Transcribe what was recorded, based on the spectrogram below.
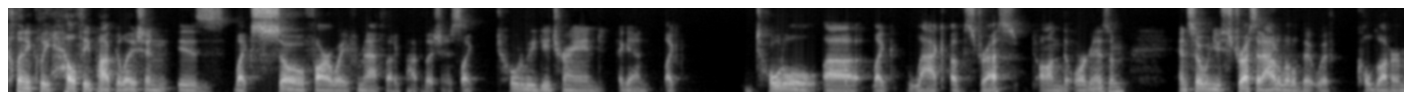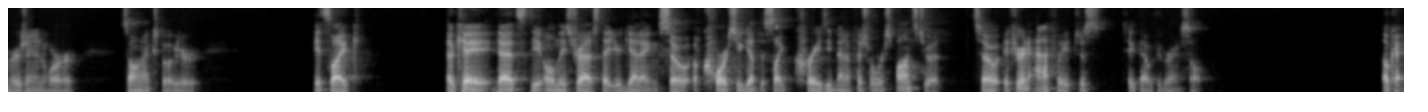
clinically healthy population is like so far away from an athletic population. It's like totally detrained. Again, like total uh, like lack of stress on the organism. And so when you stress it out a little bit with cold water immersion or sauna exposure, it's like, okay, that's the only stress that you're getting. So of course you get this like crazy beneficial response to it. So if you're an athlete, just take that with a grain of salt. Okay.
